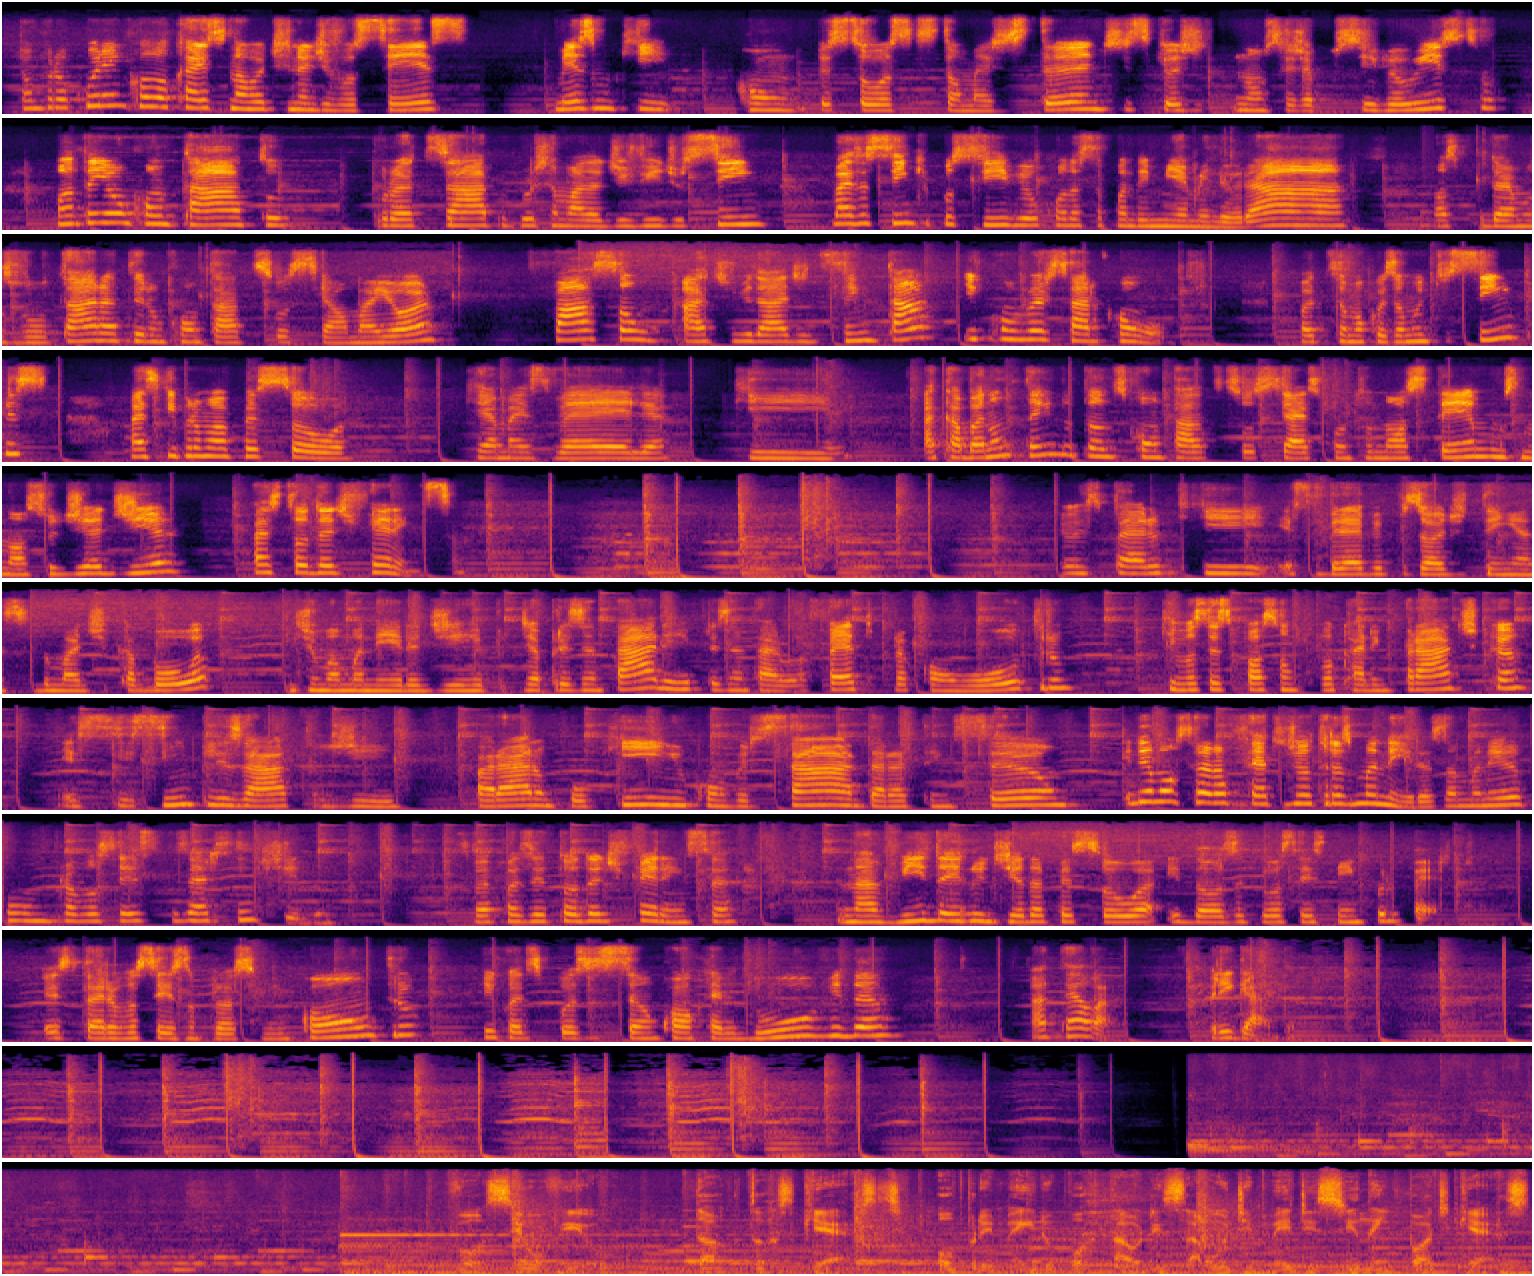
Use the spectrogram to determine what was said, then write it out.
Então procurem colocar isso na rotina de vocês, mesmo que com pessoas que estão mais distantes, que hoje não seja possível isso, mantenham contato por WhatsApp, por chamada de vídeo, sim, mas assim que possível, quando essa pandemia melhorar, nós pudermos voltar a ter um contato social maior, façam a atividade de sentar e conversar com o outro. Pode ser uma coisa muito simples, mas que para uma pessoa que é mais velha, que acaba não tendo tantos contatos sociais quanto nós temos no nosso dia a dia, faz toda a diferença. Eu espero que esse breve episódio tenha sido uma dica boa de uma maneira de, de apresentar e representar o afeto para com o outro, que vocês possam colocar em prática esse simples ato de parar um pouquinho, conversar, dar atenção e demonstrar afeto de outras maneiras, da maneira como para vocês fizer sentido. Isso vai fazer toda a diferença na vida e no dia da pessoa idosa que vocês têm por perto. Eu espero vocês no próximo encontro. Fico à disposição qualquer dúvida. Até lá. Obrigada. Doctors Cast, o primeiro portal de saúde e medicina em podcast.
